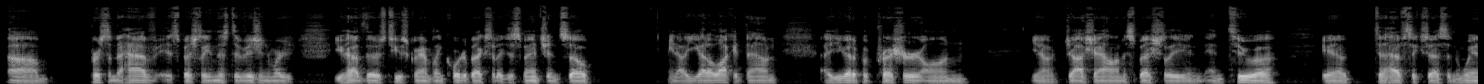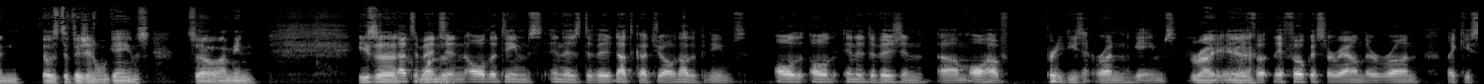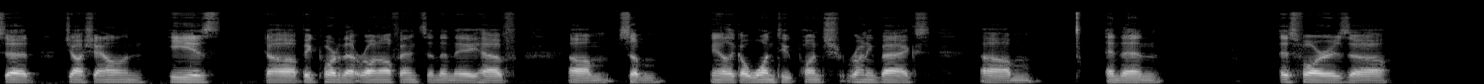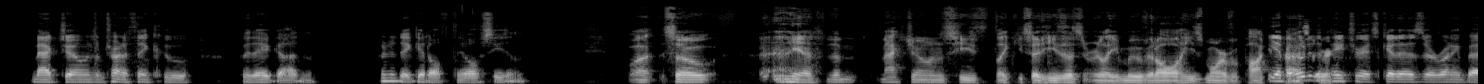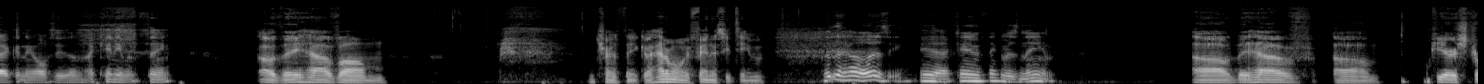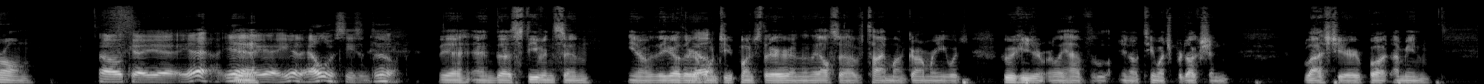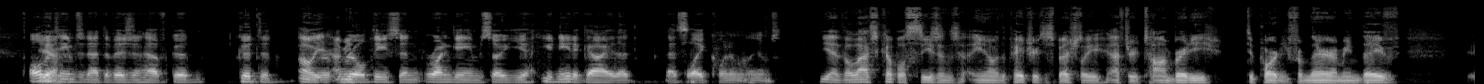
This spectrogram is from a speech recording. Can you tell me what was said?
um, person to have, especially in this division where you have those two scrambling quarterbacks that I just mentioned. So you know you got to lock it down. Uh, you got to put pressure on you know Josh Allen especially and, and Tua, you know to have success and win those divisional games. So I mean. He's a not to mention the, all the teams in this division. Not to cut you off, not the teams all all in the division um, all have pretty decent run games. Right. I mean, yeah. They, fo- they, focus around their run, like you said. Josh Allen, he is uh, a big part of that run offense, and then they have um, some, you know, like a one-two punch running backs, um, and then as far as uh, Mac Jones, I'm trying to think who who they gotten. Who did they get off the off season? Well, so yeah, the Mac Jones, he's like you said, he doesn't really move at all. He's more of a pocket. Yeah, but passer. who did the Patriots get as their running back in the offseason? I can't even think. Oh, they have. um I'm trying to think. I had him on my fantasy team. Who the hell is he? Yeah, I can't even think of his name. Uh, they have um, Pierre Strong. Oh, okay, yeah, yeah, yeah, yeah, yeah. He had a hell of a season too. Yeah, and uh, Stevenson you know the other yep. one-two punch there, and then they also have Ty Montgomery, which who he didn't really have you know too much production last year, but I mean, all yeah. the teams in that division have good, good to oh yeah, I real mean, decent run games. So you you need a guy that that's like Quinn Williams. Yeah, the last couple of seasons, you know, the Patriots, especially after Tom Brady departed from there, I mean, they've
